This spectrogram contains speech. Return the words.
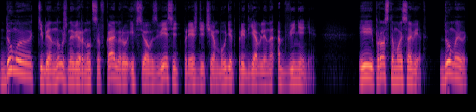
Думаю, тебе нужно вернуться в камеру и все взвесить, прежде чем будет предъявлено обвинение. И просто мой совет. Думаю,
